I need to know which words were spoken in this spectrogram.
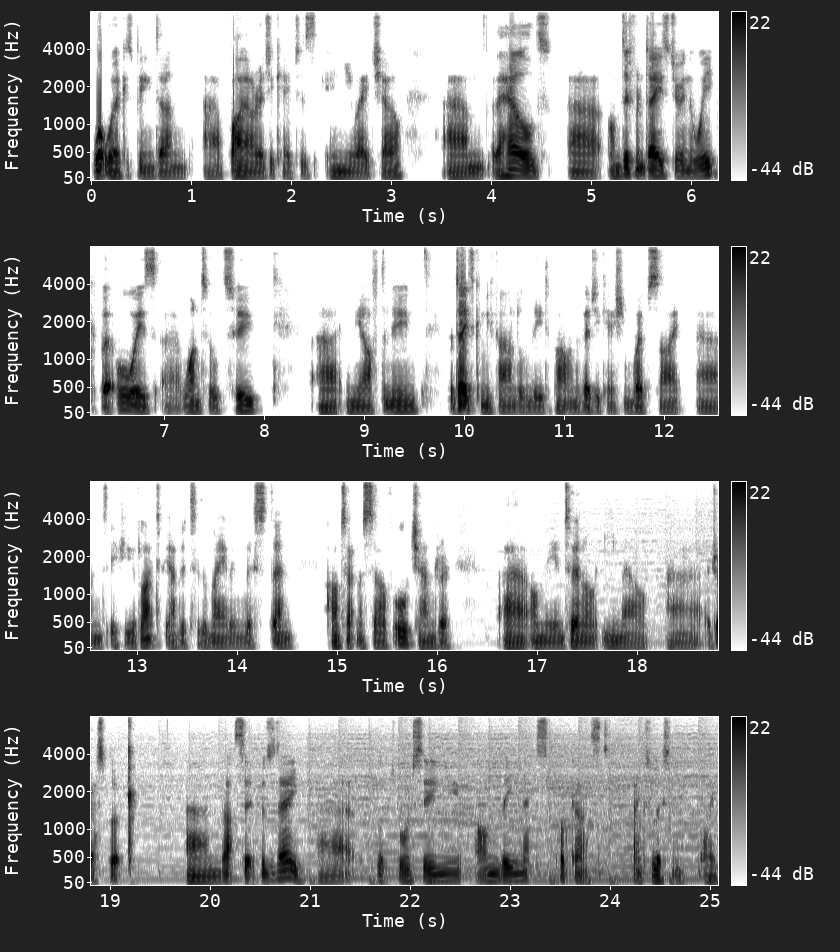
what work is being done uh, by our educators in UHL Um, they're held uh, on different days during the week, but always uh, 1 till 2 uh, in the afternoon. The dates can be found on the Department of Education website. And if you would like to be added to the mailing list, then contact myself or Chandra uh, on the internal email uh, address book. And that's it for today. Uh, look forward to seeing you on the next podcast. Thanks for listening. Bye.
